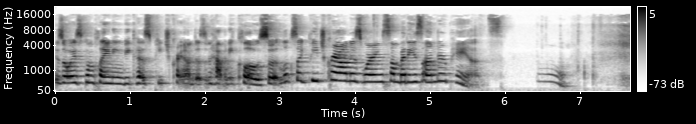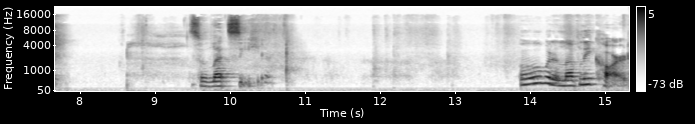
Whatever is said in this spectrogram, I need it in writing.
is always complaining because Peach Crayon doesn't have any clothes. So it looks like Peach Crayon is wearing somebody's underpants. Oh. So let's see here. Oh, what a lovely card.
